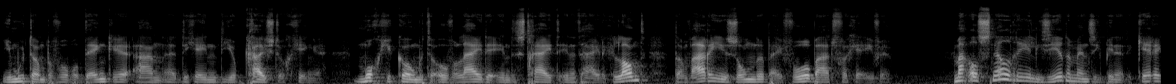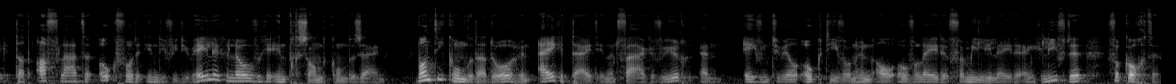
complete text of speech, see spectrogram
Je moet dan bijvoorbeeld denken aan uh, degenen die op kruistocht gingen. Mocht je komen te overlijden in de strijd in het Heilige Land, dan waren je zonden bij voorbaat vergeven. Maar al snel realiseerde men zich binnen de kerk dat aflaten ook voor de individuele gelovigen interessant konden zijn. Want die konden daardoor hun eigen tijd in het vagevuur en eventueel ook die van hun al overleden familieleden en geliefden verkorten.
